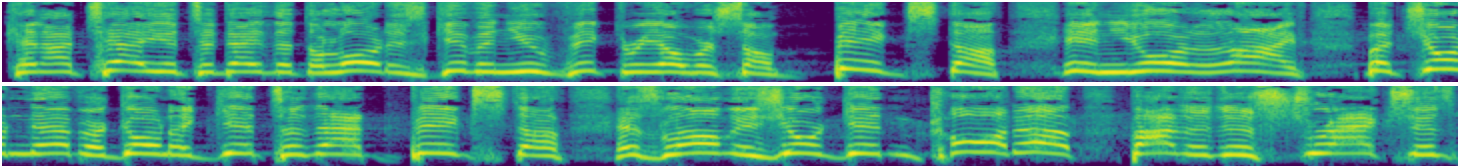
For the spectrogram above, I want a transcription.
Can I tell you today that the Lord has given you victory over some big stuff in your life, but you're never going to get to that big stuff as long as you're getting caught up by the distractions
